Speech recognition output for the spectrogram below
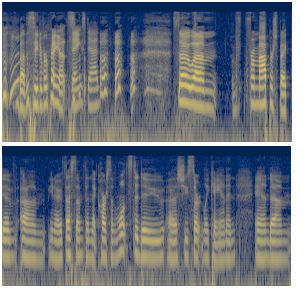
by the seat of her pants. thanks, Dad. So, um, f- from my perspective, um, you know, if that's something that Carson wants to do, uh, she certainly can, and and um,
